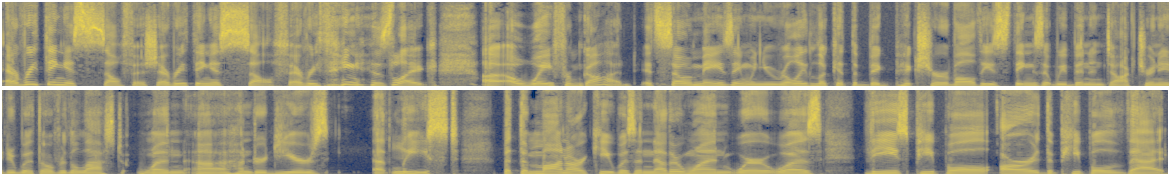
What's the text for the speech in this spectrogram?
Everything is selfish. Everything is self. Everything is like uh, away from God. It's so amazing when you really look at the big picture of all these things that we've been indoctrinated with over the last 100 years at least. But the monarchy was another one where it was these people are the people that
